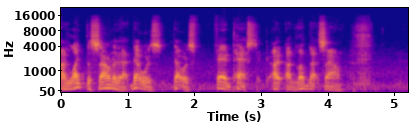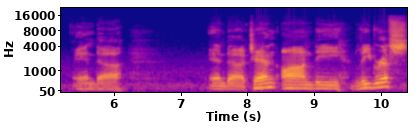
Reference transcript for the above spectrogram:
I like the sound of that. That was that was fantastic. I, I love that sound. And uh, and uh, Chen on the lead riffs.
